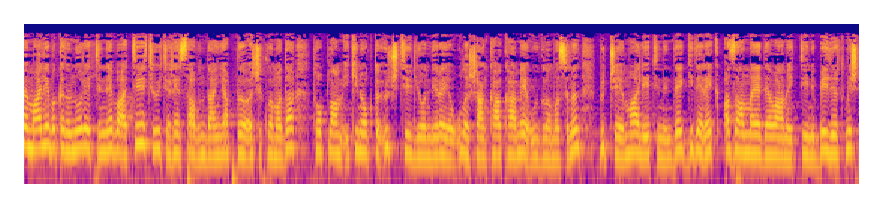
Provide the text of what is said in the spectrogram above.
ve Maliye Bakanı Nurettin Nebati Twitter hesabından yaptığı açıklamada toplam 2.3 trilyon liraya ulaşan KKM uygulamasının bütçeye maliyetinin de giderek azalmaya devam ettiğini belirtmiş.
